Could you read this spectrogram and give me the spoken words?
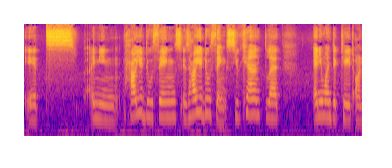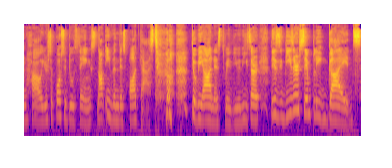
It's I mean, how you do things is how you do things. You can't let anyone dictate on how you're supposed to do things not even this podcast to be honest with you. These are these these are simply guides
